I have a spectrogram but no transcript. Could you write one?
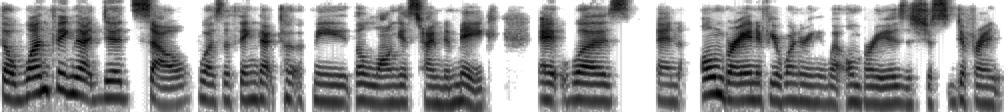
The one thing that did sell was the thing that took me the longest time to make. It was an ombre. And if you're wondering what ombre is, it's just different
